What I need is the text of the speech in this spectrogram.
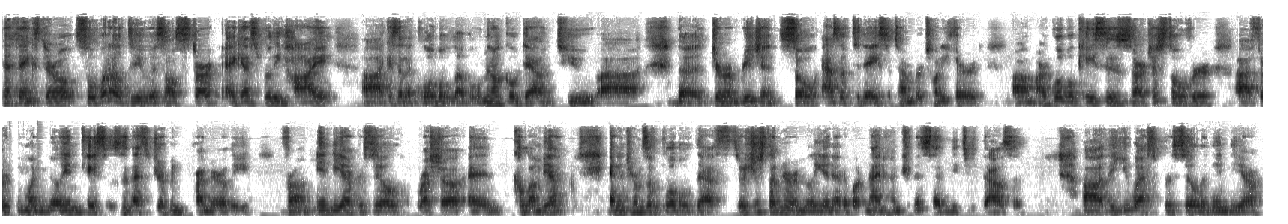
Yeah, thanks, Daryl. So what I'll do is I'll start, I guess, really high, uh, I guess at a global level, and then I'll go down to uh, the Durham region. So as of today, September 23rd, um, our global cases are just over uh, 31 million cases, and that's driven primarily from India, Brazil, Russia, and Colombia. And in terms of global deaths, there's just under a million at about 972,000. Uh, the US, Brazil, and India are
